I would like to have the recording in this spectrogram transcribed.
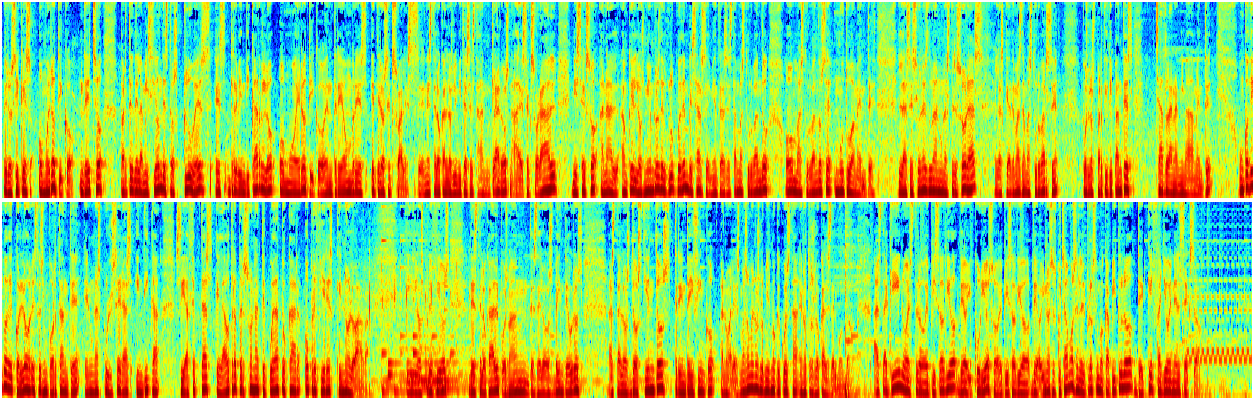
pero sí que es homoerótico. De hecho, parte de la misión de estos clubes es reivindicar lo homoerótico entre hombres heterosexuales. En este local los límites están claros, nada de sexo oral ni sexo anal, aunque los miembros del club pueden besarse mientras están masturbando o masturbándose mutuamente. Las sesiones duran unas tres horas, en las que además de masturbarse, pues los participantes charlan animadamente. Un código de color, esto es importante, en unas pulseras indica si aceptas que la otra persona te pueda tocar o prefieres que no lo haga. Y los precios de este local pues van desde los 20 euros hasta los 235 anuales, más o menos lo mismo que cuesta en otros locales del mundo. Hasta aquí nuestro episodio de hoy, curioso episodio de hoy. Nos escuchamos en el próximo capítulo de ¿Qué falló en el sexo?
